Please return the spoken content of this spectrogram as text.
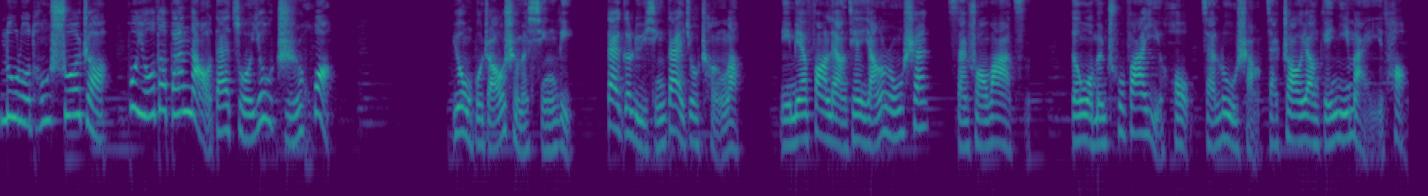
路路通说着，不由得把脑袋左右直晃。用不着什么行李，带个旅行袋就成了，里面放两件羊绒衫、三双袜子。等我们出发以后，在路上再照样给你买一套。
